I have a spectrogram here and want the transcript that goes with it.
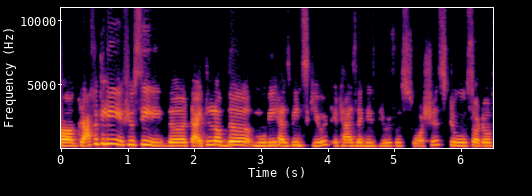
Uh, graphically if you see the title of the movie has been skewed. It has like these beautiful swashes to sort of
